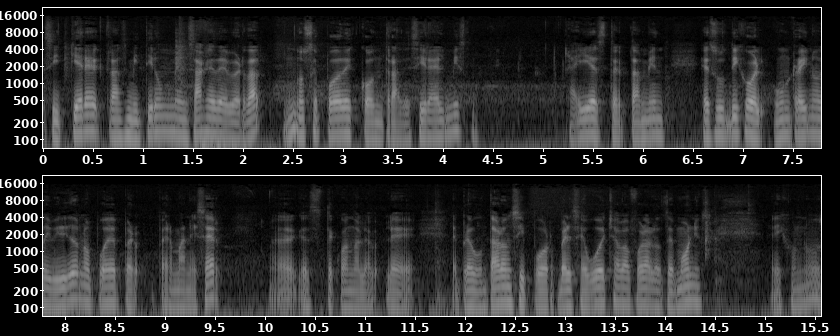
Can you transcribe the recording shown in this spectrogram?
si quiere transmitir un mensaje de verdad, no se puede contradecir a él mismo. Ahí este, también Jesús dijo, un reino dividido no puede per permanecer. Este, cuando le, preguntaron si por Belcebú echaba fuera a los demonios, dijo, no,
